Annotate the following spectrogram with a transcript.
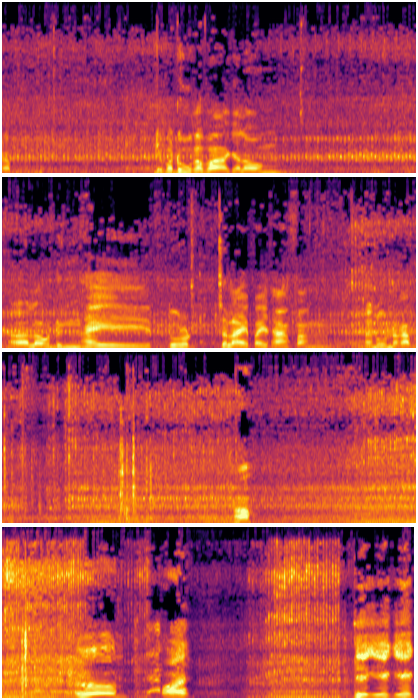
ครับ เดี๋ยว มาดูครับว่าจะลองอลองดึงให้ตัวรถสไลด์ไปทางฝั่งทางนู้นนะครับเอาเอินไป อีกอีกอีก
